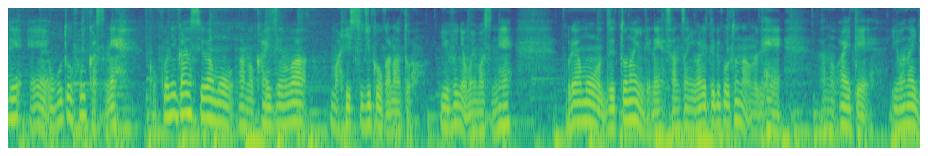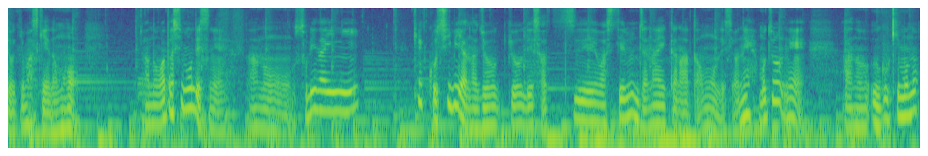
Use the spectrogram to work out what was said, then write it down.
い。で、えー、オートフォーカスね。ここに関してはもうあの改善は、まあ、必須事項かなというふうに思いますね。これはもう Z9 でね、散々言われてることなので、あの、あえて言わないでおきますけれども、あの、私もですね、あの、それなりに結構シビアな状況で撮影はしてるんじゃないかなと思うんですよね。もちろんね、あの、動き物、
